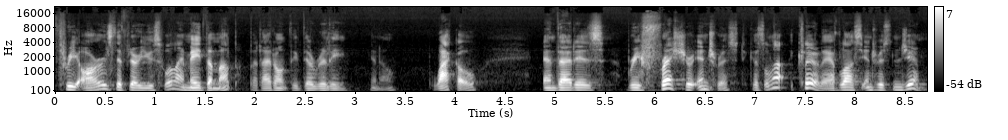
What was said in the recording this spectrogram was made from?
three R's if they're useful. I made them up, but I don't think they're really, you know, wacko and that is refresh your interest, because lot, clearly I've lost interest in Jim.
